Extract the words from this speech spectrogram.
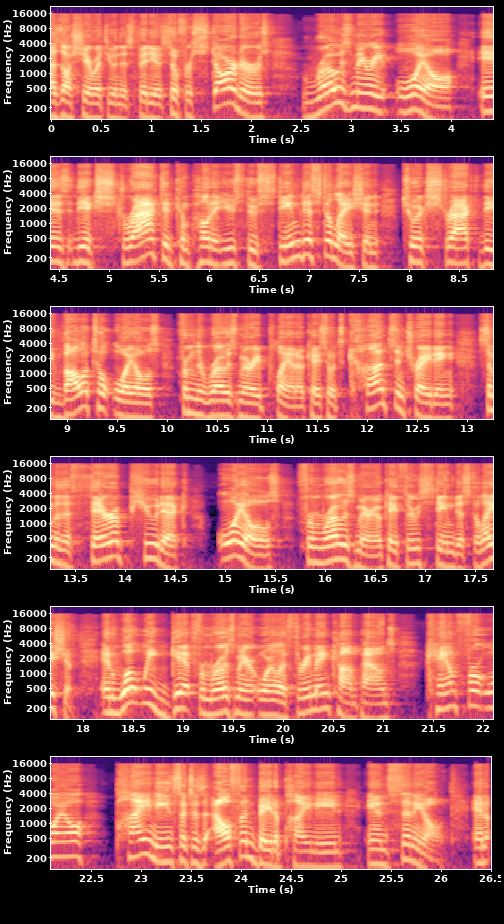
as I'll share with you in this video. So for starters, rosemary oil is the extracted component used through steam distillation to extract the volatile oils from the rosemary plant. Okay, so it's concentrating some of the therapeutic oils from rosemary, okay, through steam distillation. And what we get from rosemary oil are three main compounds, camphor oil, pinene, such as alpha and beta pinene, and cineol. And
